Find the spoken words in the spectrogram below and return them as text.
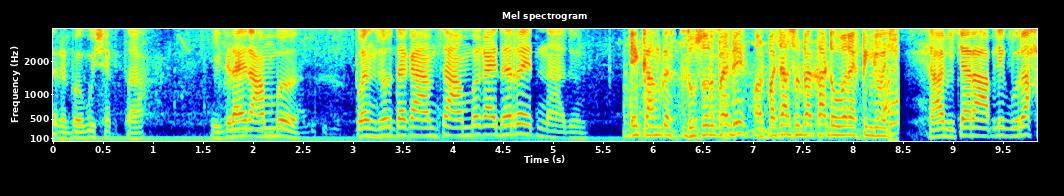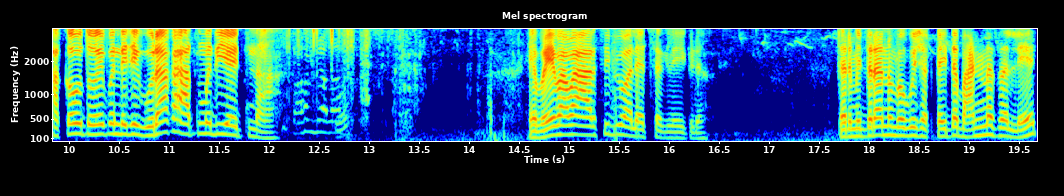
तर बघू शकता. इकडे आहेत आंब. पण जो होता काय आमचं आंब काय धर आहेत ना अजून? एक काम कर दो सौ रुपया दे और पचास रुपया काट ओव्हर ऍक्टिंग के हा बिचारा आपली गुरा हाकवतोय पण त्याची गुरा काय आतमध्ये आहेत ना. हे भाई बाबा आर सी बी वाले आहेत सगळे इकडं. तर मित्रांनो बघू शकता इथं भांडणं चाललेत.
